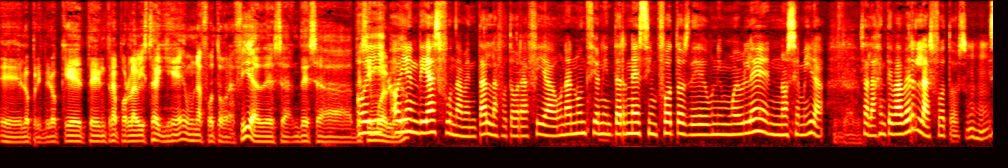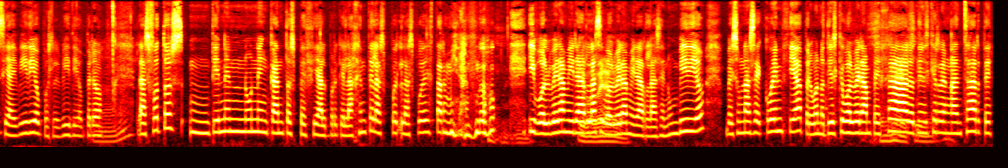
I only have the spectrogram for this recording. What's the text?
eh, lo primero que te entra por la vista es una fotografía de esa, de esa, de ese Hoy, inmueble. hoy ¿no? en día es fundamental la fotografía. Un anuncio en internet sin fotos de un inmueble no se mira. O sea, la gente va a ver las fotos. Ujú. Si hay vídeo, pues el vídeo. Pero las fotos mm, tienen un encanto especial porque la gente las, pu- las puede estar mirando y volver a mirarlas y volver a volver a, mirar. mirarlas. En un vídeo ves una secuencia, pero bueno, tienes que volver a empezar o sí. tienes que reengancharte.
